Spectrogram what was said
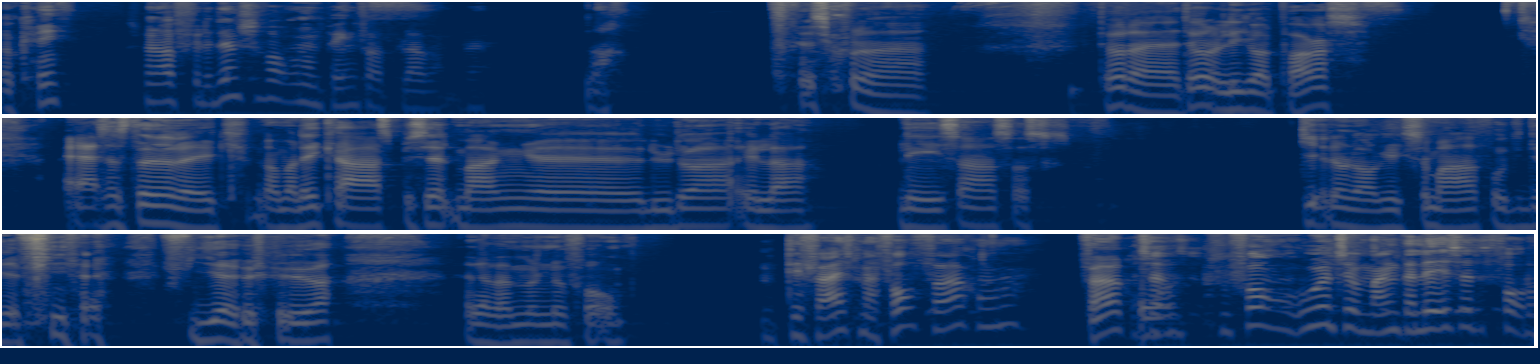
Okay. Hvis man opfylder dem, så får man nogle penge for at blogge om det. Nå. Det skulle da... Det var da, det var da lige godt pokkers. Ja, altså stadigvæk. Når man ikke har specielt mange øh, lyttere eller læsere, så giver det nok ikke så meget for de der fire, fire øre, eller hvad man nu får. Det er faktisk, man får 40 kroner. 40 kroner? Altså, du får, uanset hvor mange der læser det, får du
